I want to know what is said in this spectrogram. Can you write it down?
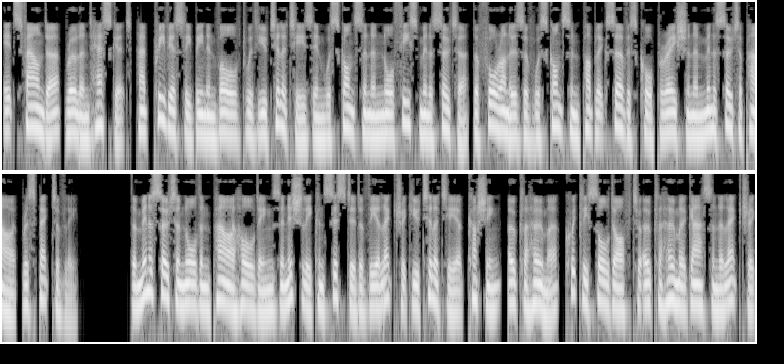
Its founder, Roland Heskett, had previously been involved with utilities in Wisconsin and northeast Minnesota the forerunners of Wisconsin Public Service Corporation and Minnesota Power, respectively. The Minnesota Northern Power Holdings initially consisted of the electric utility at Cushing, Oklahoma, quickly sold off to Oklahoma Gas and Electric,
